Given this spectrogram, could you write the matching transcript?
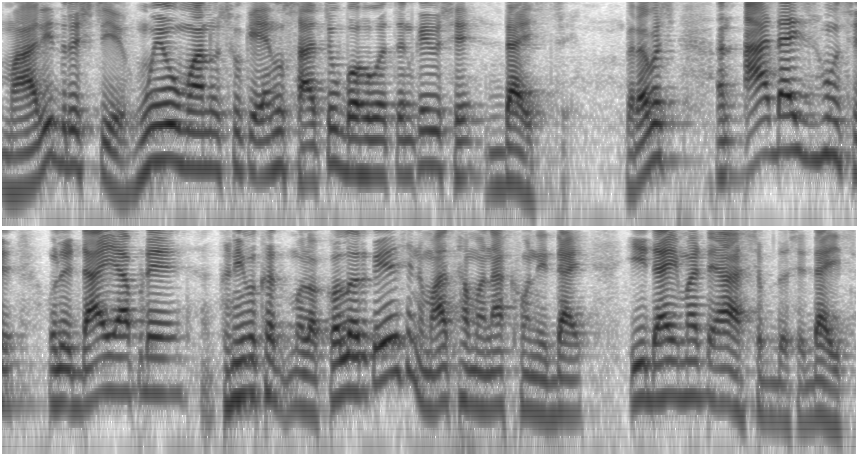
મારી દૃષ્ટિએ હું એવું માનું છું કે એનું સાચું બહુવચન કયું છે? ડાઇસ છે. બરાબર છે? અને આ ડાઇઝ શું છે? ઓલે ડાય આપણે ઘણી વખત મતલબ કલર કહીએ છીએ ને, માથામાં નાખવાની ડાય. એ ડાય માટે આ શબ્દ છે ડાઇઝ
